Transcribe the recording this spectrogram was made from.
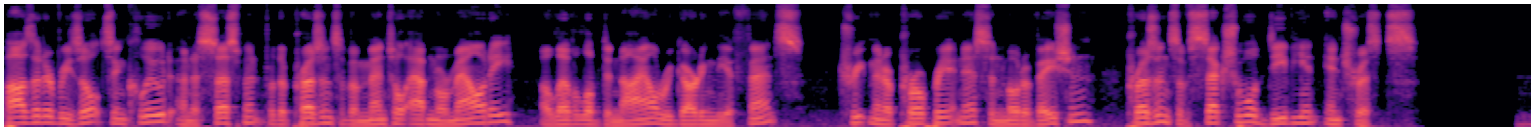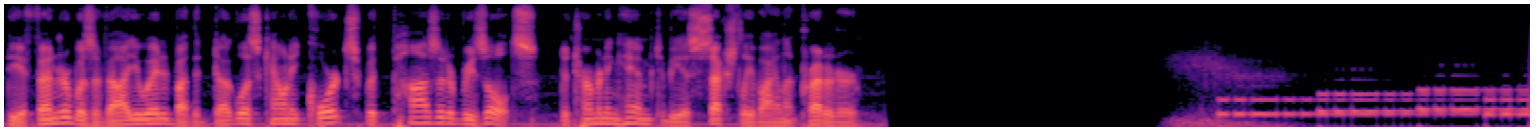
Positive results include an assessment for the presence of a mental abnormality, a level of denial regarding the offense, treatment appropriateness and motivation, presence of sexual deviant interests. The offender was evaluated by the Douglas County courts with positive results, determining him to be a sexually violent predator. Thank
